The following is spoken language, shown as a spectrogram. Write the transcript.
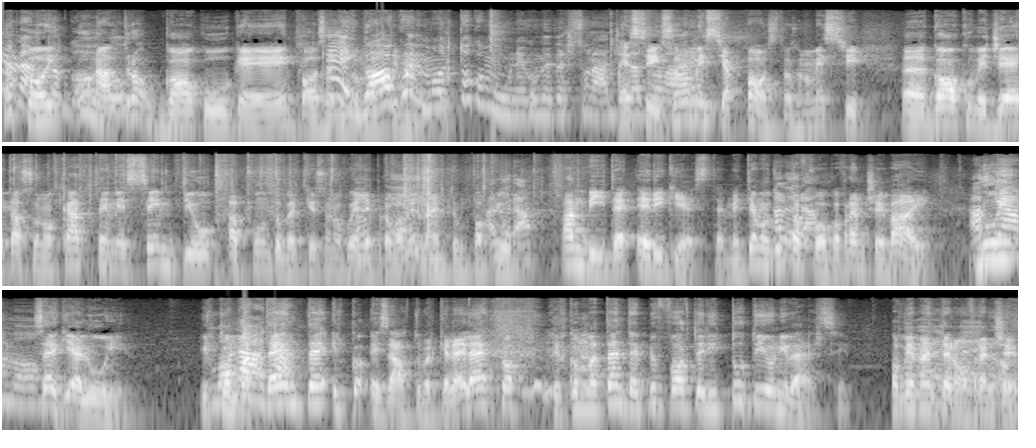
E un poi altro Goku. un altro Goku che è in posa di Eh, Goku combattimento. è molto comune come personaggio. Eh sì, sono trovare. messi apposta, sono messi eh, Goku, Vegeta, sono carte messe in più appunto perché sono quelle Ok. probabilmente un po' più Allora. ambite e richieste. Mettiamo tutto Allora. a fuoco, France, vai. Lui, Abbiamo- sai chi è lui? Il Monaka. combattente, il co- esatto perché l'hai letto, il combattente più forte di tutti gli universi. Ovviamente no, è vero. France,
